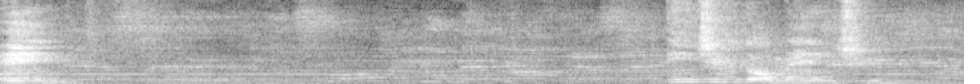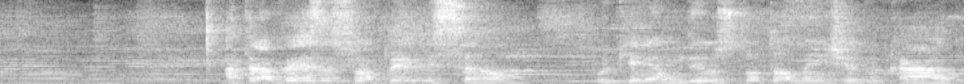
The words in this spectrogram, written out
em individualmente, através da sua permissão, porque Ele é um Deus totalmente educado,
